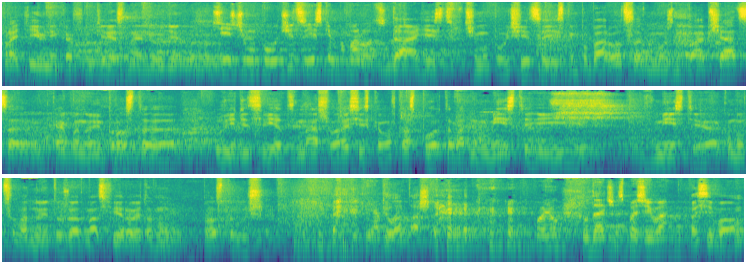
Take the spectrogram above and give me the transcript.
противников, интересные люди. Есть чему поучиться, есть с кем побороться. Да, есть чему поучиться, есть с кем побороться, можно пообщаться, как бы, ну и просто увидеть свет нашего российского автоспорта в одном месте и вместе окунуться в одну и ту же атмосферу, это ну просто выше пилотаж. Понял. Удачи, спасибо. Спасибо вам.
